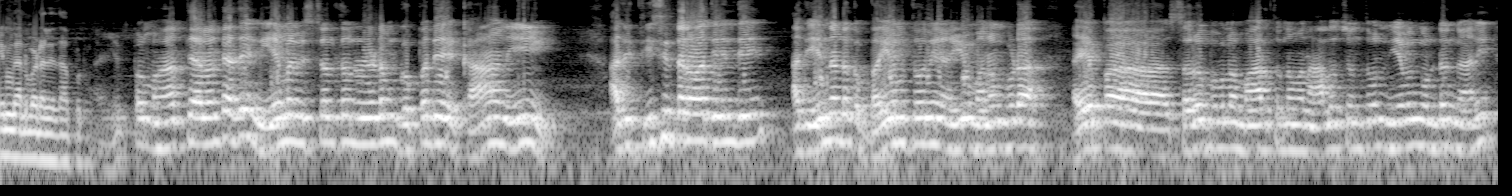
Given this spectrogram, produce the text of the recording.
ఏం కనబడలేదు అప్పుడు? అయ్యప్ప మహత్యాలంటే అదే నియమ నిష్టలతో ఉండడం గొప్పదే. కానీ అది తీసిన తర్వాత ఏంది? అది ఏంటంటే ఒక భయంతోని అయ్యో మనం కూడా అయ్యప్ప స్వరూపంలో మారుతున్నామన్న ఆలోచనతో నియమంగా ఉంటాం కానీ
